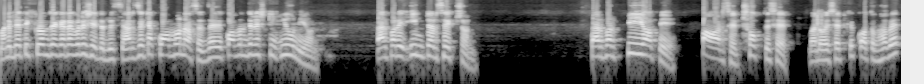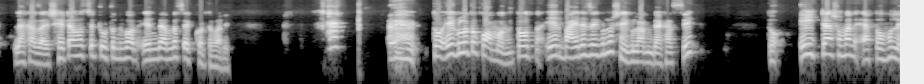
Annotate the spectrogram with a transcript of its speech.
মানে ব্যতিক্রম যে ক্যাটাগরি সেটা দিচ্ছে। আর যেটা কমন আছে, যে কমন জিনিস কি? ইউনিয়ন তারপরে ইন্টারসেকশন তারপর p of A power set শক্তি সেট মানে ওই সেটকে কত ভাবে লেখা যায়? সেটা হচ্ছে two to the power n দিয়ে আমরা চেক করতে পারি। তো এগুলো তো কমন তো এর বাইরে যেগুলো, সেগুলো আমি দেখাচ্ছি। তো এইটা সমান এত হলে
